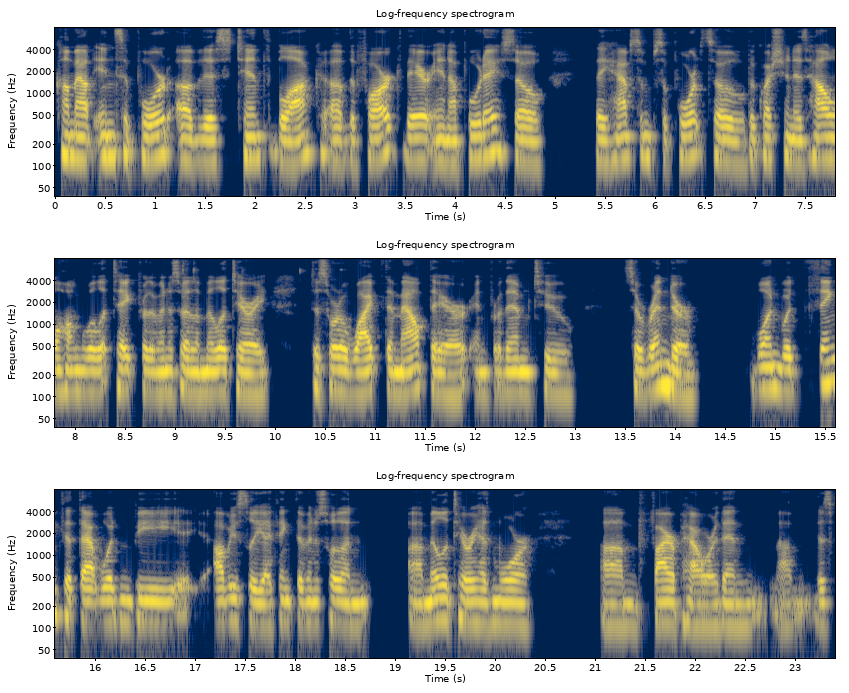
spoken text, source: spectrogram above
come out in support of this 10th block of the FARC there in Apure. So they have some support. So the question is, how long will it take for the Venezuelan military to sort of wipe them out there and for them to surrender? One would think that that wouldn't be obviously. I think the Venezuelan uh, military has more um, firepower than um, this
